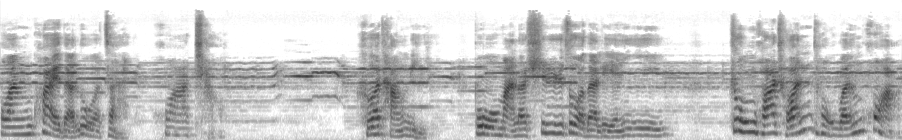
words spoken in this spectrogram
欢快地落在花潮，荷塘里布满了诗作的涟漪，中华传统文化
